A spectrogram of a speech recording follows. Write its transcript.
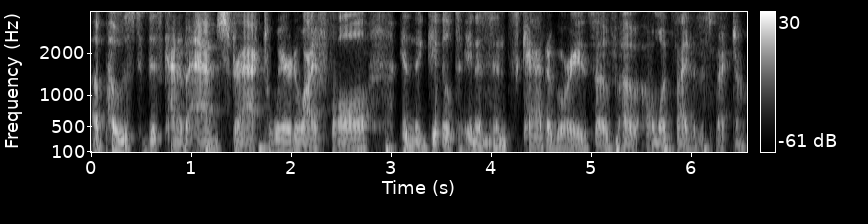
opposed to this kind of abstract, where do I fall in the guilt innocence categories of, of on what side of the spectrum?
